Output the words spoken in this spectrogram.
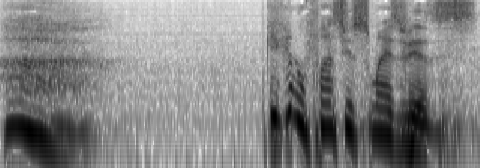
Ah, por que eu não faço isso mais vezes?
